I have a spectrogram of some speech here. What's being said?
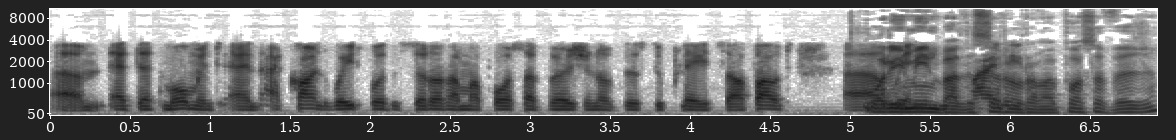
um, at that moment. And I can't wait for the Cyril Ramaphosa version of this to play itself out. Uh, what do you mean by the Cyril Ramaphosa version?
